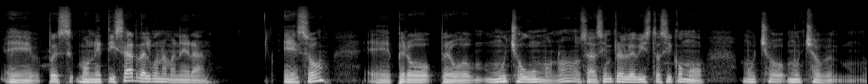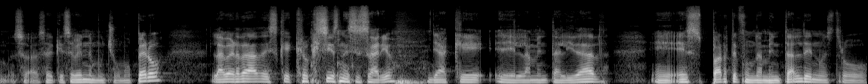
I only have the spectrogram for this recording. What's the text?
eh, pues monetizar de alguna manera eso, eh, pero, pero mucho humo, ¿no? O sea, siempre lo he visto así como mucho, mucho, o sea, que se vende mucho humo. Pero la verdad es que creo que sí es necesario, ya que eh, la mentalidad eh, es parte fundamental de nuestro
